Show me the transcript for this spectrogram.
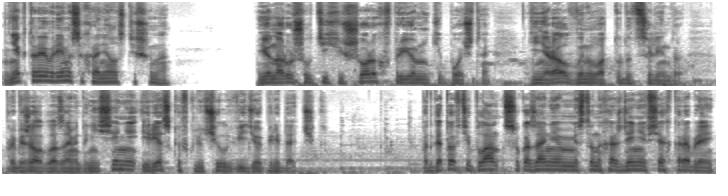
Некоторое время сохранялась тишина. Ее нарушил тихий шорох в приемнике почты. Генерал вынул оттуда цилиндр, пробежал глазами донесение и резко включил видеопередатчик. «Подготовьте план с указанием местонахождения всех кораблей.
